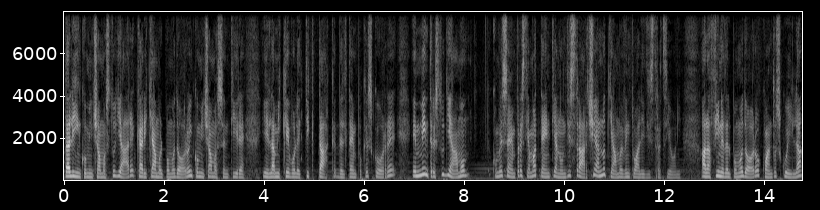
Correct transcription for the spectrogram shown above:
Da lì incominciamo a studiare, carichiamo il pomodoro, incominciamo a sentire l'amichevole tic-tac del tempo che scorre e mentre studiamo come sempre stiamo attenti a non distrarci e annotiamo eventuali distrazioni. Alla fine del pomodoro, quando squilla,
